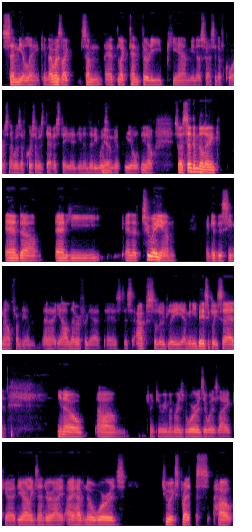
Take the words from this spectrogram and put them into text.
send me a link and that was like some at like 10:30 p.m. you know so I said of course and I was of course I was devastated you know that he wasn't going to be able you know so I sent him the link and um, and he and at 2 a.m. I get this email from him and I, you know I'll never forget it's just absolutely I mean he basically said you know um, trying to remember his words it was like uh, dear Alexander I, I have no words to express how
